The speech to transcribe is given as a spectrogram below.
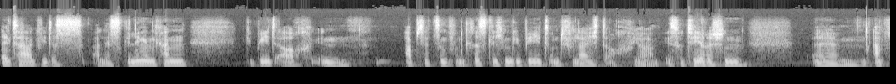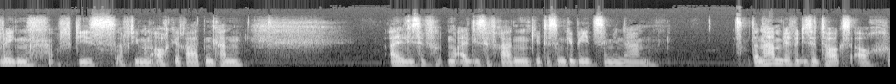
Alltag, wie das alles gelingen kann. Gebet auch in Absetzung von christlichem Gebet und vielleicht auch ja, esoterischen ähm, Abwägen, auf, dies, auf die man auch geraten kann. All diese, um all diese Fragen geht es im Gebetsseminar. Dann haben wir für diese Talks auch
